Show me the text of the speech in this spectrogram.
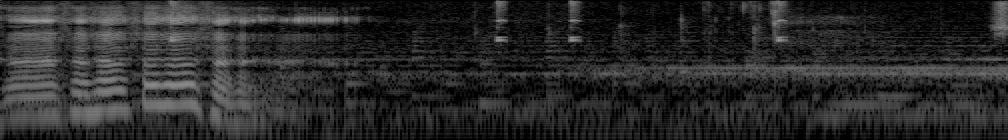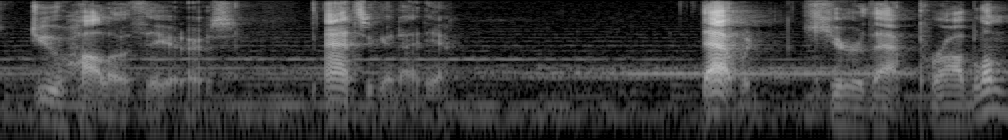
Hmm. Do holo theaters. That's a good idea. That would cure that problem.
